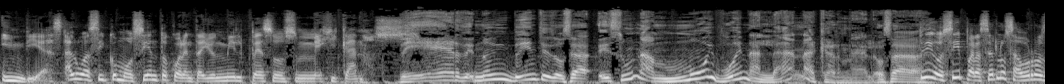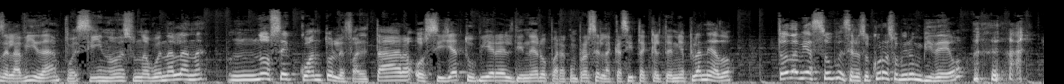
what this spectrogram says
indias, algo así como 141 mil pesos mexicanos. Verde, no inventes, o sea, es una muy buena lana, carnal. O sea, Digo, sí, para hacer los ahorros de la vida, pues sí, no es una buena lana. No sé cuánto le faltara o si ya tuviera el dinero para comprarse la casita que él tenía planeado. Todavía sube, se les ocurre subir un video.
